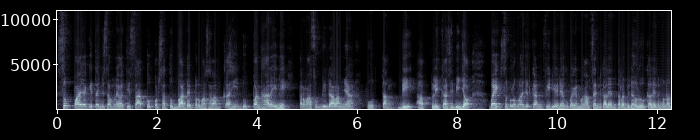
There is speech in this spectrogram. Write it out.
Supaya kita bisa melewati satu persatu badai permasalahan kehidupan hari ini termasuk di dalamnya hutang di aplikasi pinjol. Baik, sebelum melanjutkan video ini aku pengen mengabsen kalian terlebih dahulu. Kalian yang menonton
